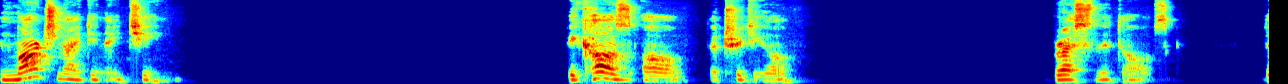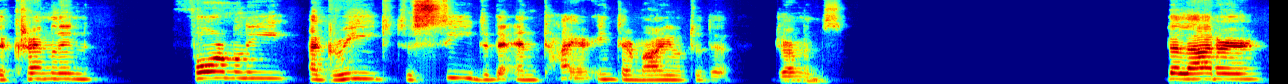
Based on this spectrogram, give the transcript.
In March 1918, because of the Treaty of Brest-Litovsk, the Kremlin formally agreed to cede the entire Intermarium to the Germans. The latter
